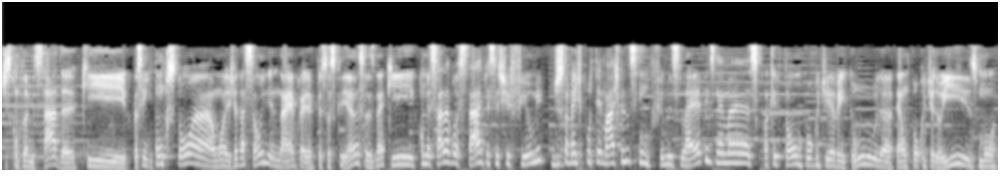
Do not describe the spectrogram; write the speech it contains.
descompromissada que, assim, conquistou uma, uma geração, na época, pessoas crianças, né? Que começaram a gostar de assistir filme justamente por temáticas, assim, filmes leves, né? Mas com aquele tom um pouco de aventura, né, um pouco de heroísmo.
